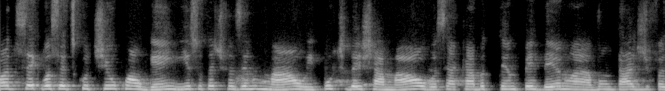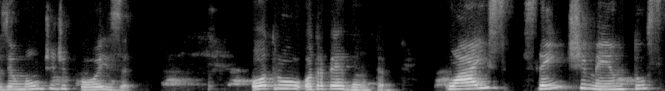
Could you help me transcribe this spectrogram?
Pode ser que você discutiu com alguém e isso está te fazendo mal, e por te deixar mal, você acaba tendo, perdendo a vontade de fazer um monte de coisa. Outro, outra pergunta: quais sentimentos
